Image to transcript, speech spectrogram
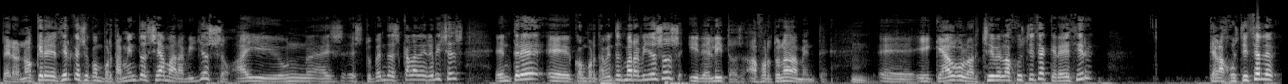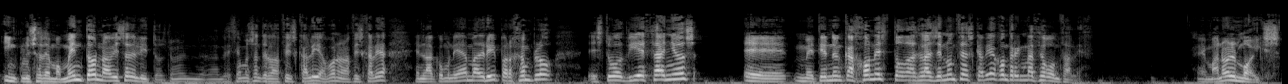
pero no quiere decir que su comportamiento sea maravilloso. Hay una estupenda escala de grises entre eh, comportamientos maravillosos y delitos, afortunadamente. Mm. Eh, y que algo lo archive la justicia quiere decir que la justicia, incluso de momento, no ha visto delitos. Decíamos antes la Fiscalía. Bueno, la Fiscalía en la Comunidad de Madrid, por ejemplo, estuvo 10 años eh, metiendo en cajones todas las denuncias que había contra Ignacio González. Manuel Moix,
